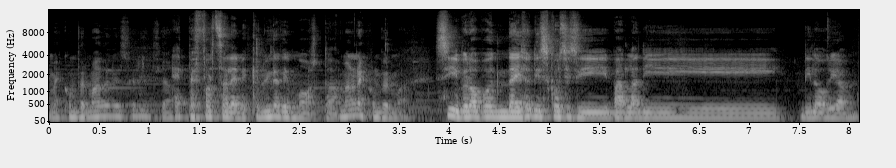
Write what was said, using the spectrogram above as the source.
Ma è confermato che è Strelizia? È per forza lei perché è l'unica che è morta. Ma non è confermato. Sì, però poi dai suoi discorsi si parla di. di Lauriam.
